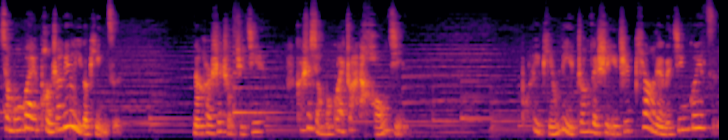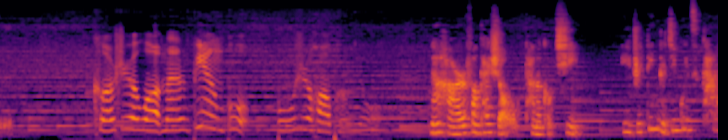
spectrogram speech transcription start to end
小魔怪捧上另一个瓶子，男孩伸手去接，可是小魔怪抓得好紧。玻璃瓶里装的是一只漂亮的金龟子，可是我们并不不是好朋友。男孩放开手，叹了口气。一直盯着金龟子看，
